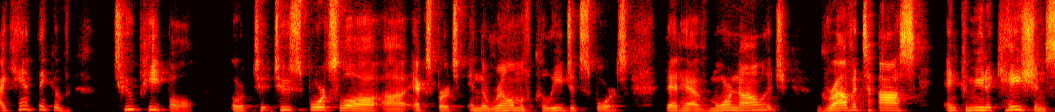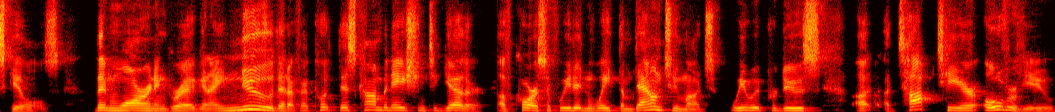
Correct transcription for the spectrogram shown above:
I can't think of two people or two, two sports law uh, experts in the realm of collegiate sports that have more knowledge, gravitas, and communication skills than Warren and Gregg. And I knew that if I put this combination together, of course, if we didn't weight them down too much, we would produce a, a, top tier overview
